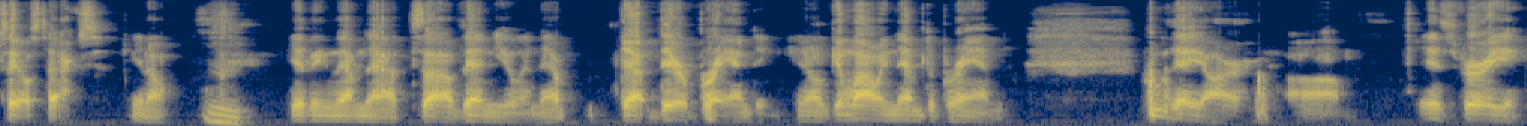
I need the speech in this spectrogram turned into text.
sales tax. You know, mm giving them that uh, venue and that, that their branding, you know, allowing them to brand who they are um, is very,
